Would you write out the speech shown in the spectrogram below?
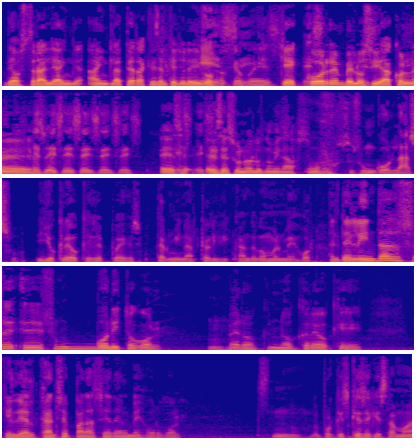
de Australia a Ing- a Inglaterra, que es el que yo le digo Ese, que ese, que ese, corre en velocidad ese, con eh, Ese, ese, ese, ese, ese, ese, ese, ese. ese es uno de los nominados. Uf, eso es un golazo. Y yo creo que se puede terminar calificando como el mejor. El de Lindas eh, es un bonito gol, pero no creo que, que le alcance para hacer el mejor gol. No, porque es que ese que estamos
